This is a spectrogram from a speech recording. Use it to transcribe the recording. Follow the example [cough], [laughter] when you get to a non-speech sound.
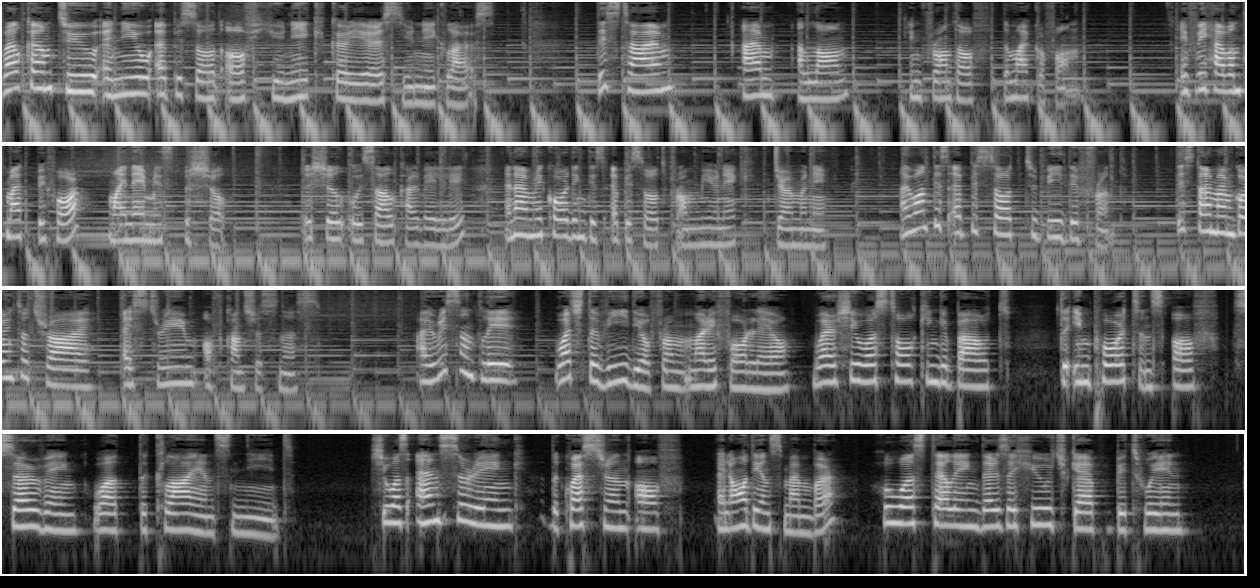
Welcome to a new episode of Unique Careers, Unique Lives. This time I'm alone in front of the microphone. If we haven't met before, my name is Işıl, Işıl Uysal Calvelli, and I'm recording this episode from Munich, Germany. I want this episode to be different. This time I'm going to try a stream of consciousness. I recently watched a video from Marie Forleo where she was talking about the importance of serving what the clients need. She was answering the question of an audience member who was telling there's a huge gap between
